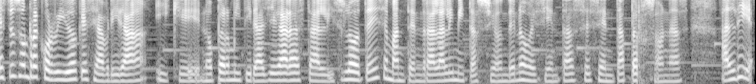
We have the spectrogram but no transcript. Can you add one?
esto es un recorrido que se abrirá y que no permitirá llegar hasta el islote y se mantendrá la limitación de 960 personas al día,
